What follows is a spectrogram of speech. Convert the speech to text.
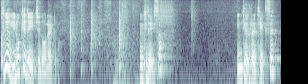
그냥 이렇게 돼 있지 너네도 이렇게 돼 있어? 인테그랄 dx?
